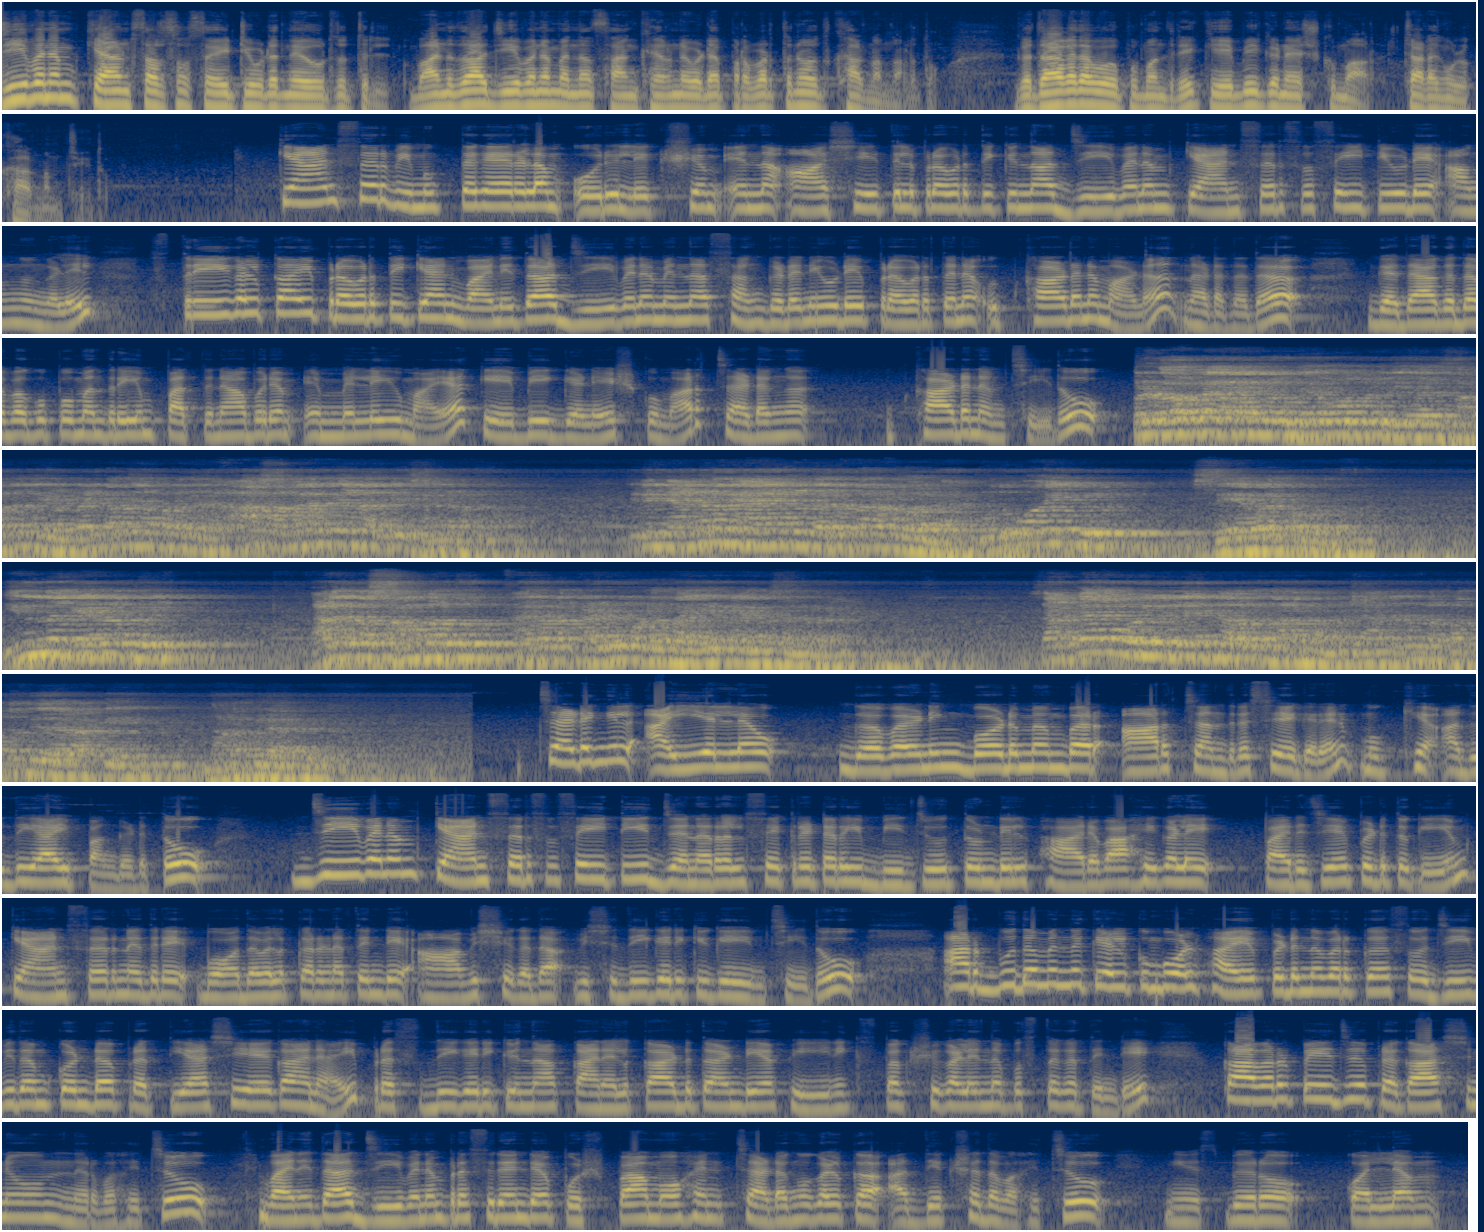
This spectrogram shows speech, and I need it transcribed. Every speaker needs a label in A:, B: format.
A: ജീവനം cancer സൊസൈറ്റിയുടെ നേതൃത്വത്തിൽ വനിതാ ജീവനം എന്ന സംഘടനയുടെ പ്രവർത്തനോദ്ഘാടനം നടന്നു. ഗതാഗത വകുപ്പ് മന്ത്രി കെ ബി ഗണേഷ് കുമാർ ചടങ്ങ് ഉദ്ഘാടനം ചെയ്തു.
B: ക്യാൻസർ വിമുക്ത കേരളം ഒരു ലക്ഷ്യം എന്ന ആശയത്തിൽ പ്രവർത്തിക്കുന്ന ജീവനം ക്യാൻസർ സൊസൈറ്റിയുടെ അംഗങ്ങളിൽ സ്ത്രീകൾക്കായി പ്രവർത്തിക്കാൻ വനിതാ ജീവനം എന്ന സംഘടനയുടെ പ്രവർത്തന ഉദ്ഘാടനമാണ് നടന്നത്. ഗതാഗത വകുപ്പ് മന്ത്രിയും പത്തനാപുരം എം എൽ എയുമായ കെ ബി ഗണേഷ് കുമാർ ചടങ്ങ് ഉദ്ഘാടനം ചെയ്തു.
C: ഒരു സേവന പ്രവർത്തനം. ഇന്ന് കേരളത്തിൽ അതിനുള്ള സമ്പത്തും അതിനുള്ള കഴിവുള്ളത് ഐ സർക്കാർ ഒഴിവില്ലെങ്കിൽ അവർ നടത്താം പക്ഷെ അതിനുള്ള പദ്ധതി തയ്യാറാക്കി നടപ്പിലാക്കുക
B: ചടങ്ങിൽ I L O governing board member R Chandrasekharan മുഖ്യ അതിഥിയായി പങ്കെടുത്തു. Jeevanam cancer society general secretary Biju Thundil ഭാരവാഹികളെ പരിചയപ്പെടുത്തുകയും ക്യാൻസറിനെതിരെ ബോധവൽക്കരണത്തിന്റെ ആവശ്യകത വിശദീകരിക്കുകയും ചെയ്തു. അർബുദമെന്ന് കേൾക്കുമ്പോൾ ഭയപ്പെടുന്നവർക്ക് സ്വജീവിതം കൊണ്ട് പ്രത്യാശയേകാനായി പ്രസിദ്ധീകരിക്കുന്ന കനൽക്കാട് താണ്ടിയ ഫീനിക്സ് പക്ഷികൾ എന്ന പുസ്തകത്തിന്റെ കവർ പേജ് പ്രകാശനവും നിർവഹിച്ചു. വനിതാ ജീവനം പ്രസിഡന്റ് പുഷ്പ മോഹൻ ചടങ്ങുകൾക്ക് അധ്യക്ഷത വഹിച്ചു. News bureau Kollam.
